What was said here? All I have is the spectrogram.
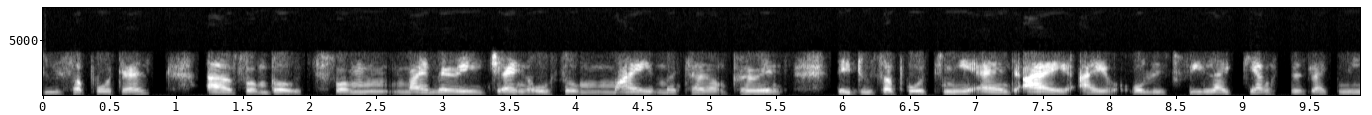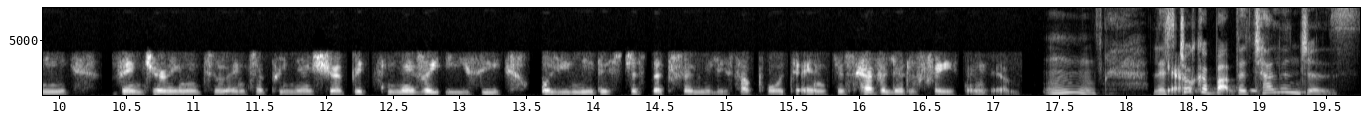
do support us uh, from both, from my marriage and also my maternal parents. They do support me, and I I always feel like youngsters like me venturing into entrepreneurship. It's never easy. All you need is just that family support and just have a little faith in them. Mm. Let's yeah. talk about the challenges.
